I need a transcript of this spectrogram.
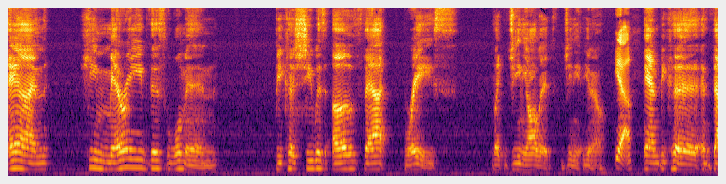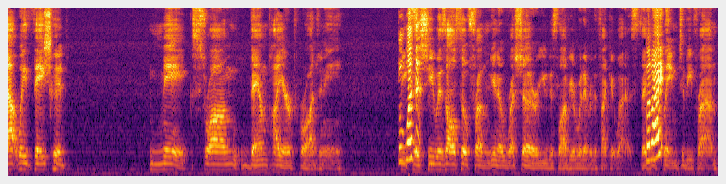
and he married this woman because she was of that race like genealogy gene you know Yeah. and because and that way they could make strong vampire progeny But because wasn't she was also from you know Russia or Yugoslavia or whatever the fuck it was that But he I- claimed to be from,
